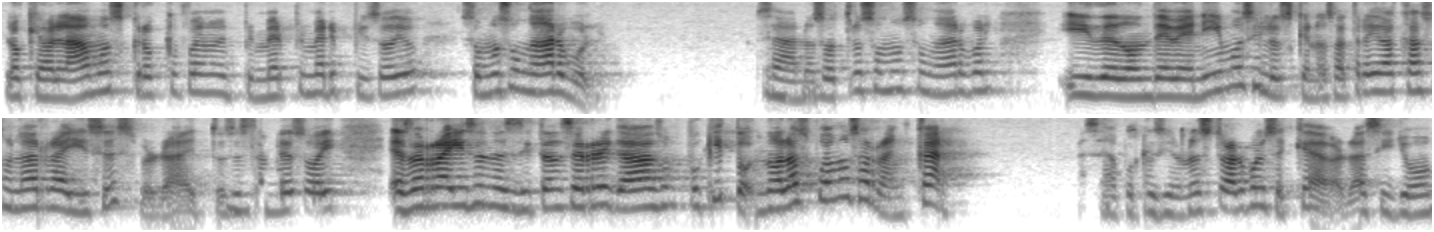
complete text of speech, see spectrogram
lo que hablábamos, creo que fue en el primer, primer episodio, somos un árbol. O sea, nosotros somos un árbol y de donde venimos y los que nos ha traído acá son las raíces, ¿verdad? Entonces, tal vez hoy esas raíces necesitan ser regadas un poquito. No las podemos arrancar, o sea, porque si no nuestro árbol se queda, ¿verdad? Si yo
